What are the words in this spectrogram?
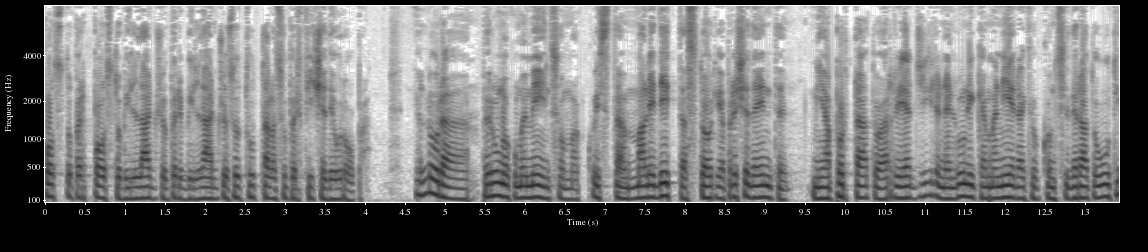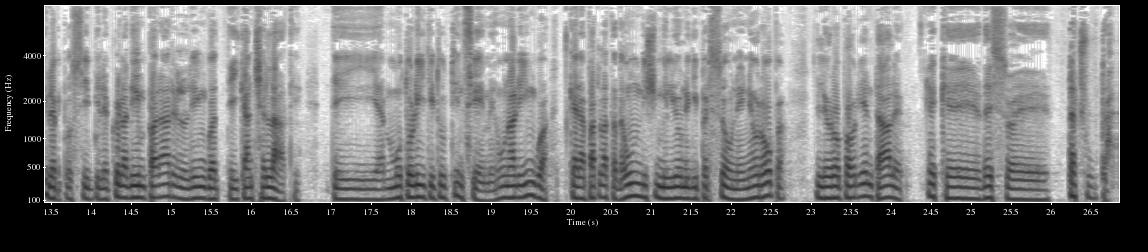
posto per posto, villaggio per villaggio su tutta la superficie d'Europa. E allora per uno come me, insomma, questa maledetta storia precedente mi ha portato a reagire nell'unica maniera che ho considerato utile e possibile, quella di imparare la lingua dei cancellati, dei eh, mutoliti tutti insieme, una lingua che era parlata da 11 milioni di persone in Europa, l'Europa orientale, e che adesso è taciuta,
